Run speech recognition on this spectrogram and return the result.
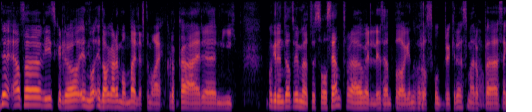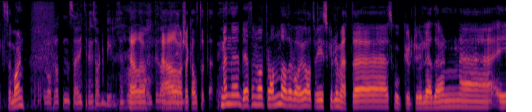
du, altså, vi skulle jo i, dag er det mandag 11. mai. Klokka er eh, ni. Og grunnen til at vi møtes så sent, for det er jo veldig sent på dagen for oss skogbrukere som er oppe seks om morgenen. Det var for at den Sverre ikke fikk starte bilen sin. Ja, det dag ja, det var så kaldt ute. Men eh, det som var planen, da, det var jo at vi skulle møte skogkulturlederen eh, i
